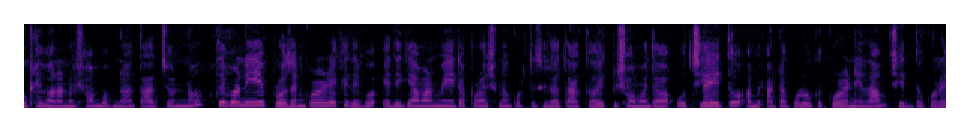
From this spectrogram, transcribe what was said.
উঠে বানানো সম্ভব না, তার জন্য তে বানিয়ে প্রোজন করে রেখে দেবো। এদিকে আমার মেয়েটা পড়াশোনা করতেছিল, তাকেও একটু সময় দেওয়া উচিত। এই তো আমি আটাগুলোকে করে নিলাম সিদ্ধ করে।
